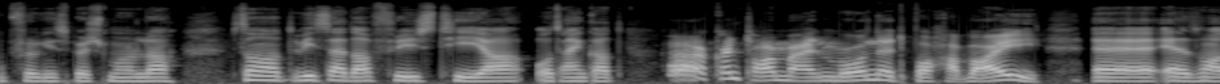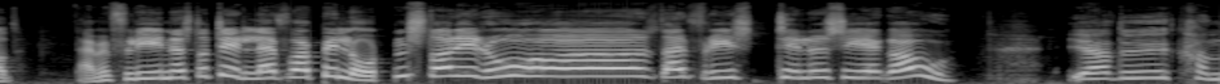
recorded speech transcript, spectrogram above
oppfølgingsspørsmål. da Sånn at Hvis jeg da fryser tida og tenker at jeg kan ta meg en måned på Hawaii, eh, er det sånn at Nei, men flyene står stille, for piloten står i ro, og der fryser til du sier go. Ja, du kan,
